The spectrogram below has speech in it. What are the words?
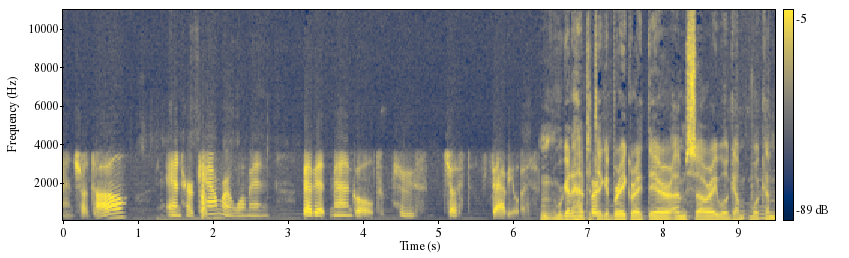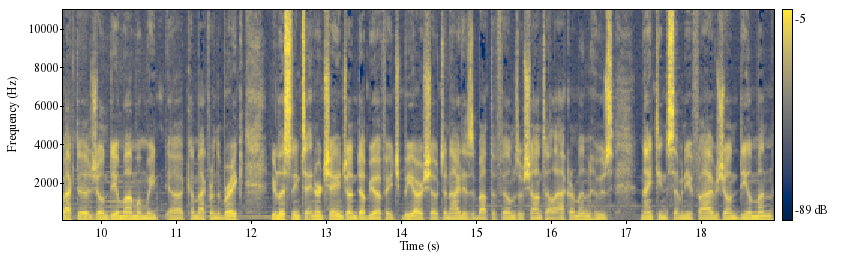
and Chantal and her camera woman, Babette Mangolte, who's just fabulous. Hmm, we're going to have to we're, take a break right there. I'm sorry. We'll come, we'll come back to Jeanne Dielman when we uh, come back from the break. You're listening to Interchange on WFHB. Our show tonight is about the films of Chantal Akerman, whose 1975 Jeanne Dielman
